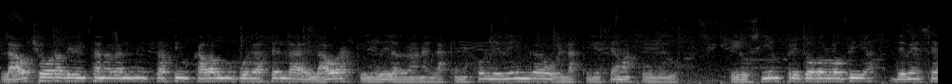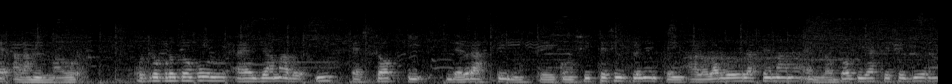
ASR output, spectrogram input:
Las 8 horas de ventana de alimentación cada uno puede hacerlas en las horas que le dé la gana, en las que mejor le venga o en las que le sea más cómodo. Pero siempre todos los días deben ser a la misma hora. Otro protocolo es el llamado Eat, Stop, Eat de Brad que consiste simplemente en, a lo largo de la semana, en los dos días que se quieran,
